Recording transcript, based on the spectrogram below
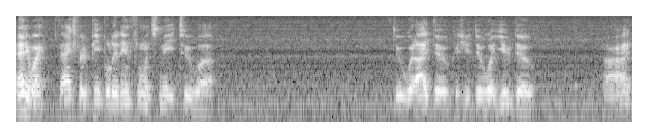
Anyway, thanks for the people that influenced me to uh, do what I do, because you do what you do. All right.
